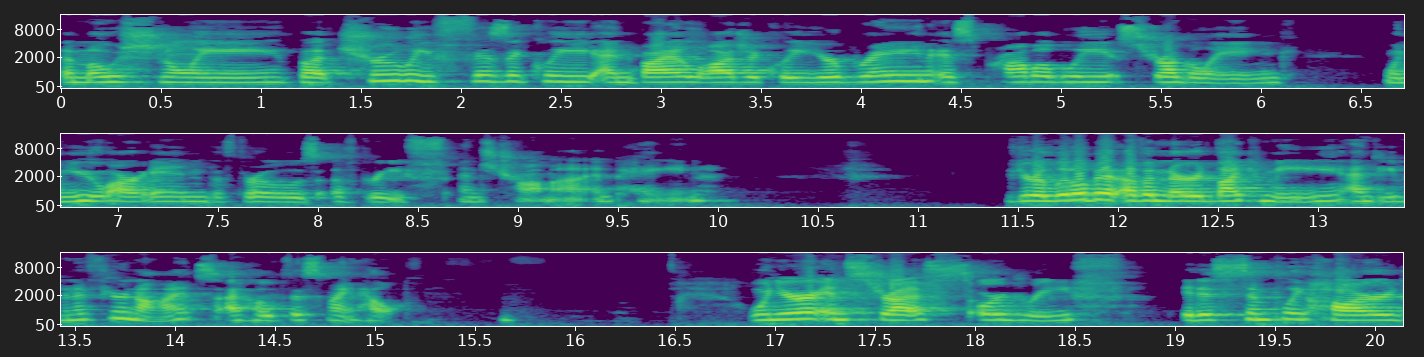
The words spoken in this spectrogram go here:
emotionally, but truly physically and biologically, your brain is probably struggling when you are in the throes of grief and trauma and pain. If you're a little bit of a nerd like me, and even if you're not, I hope this might help. When you're in stress or grief, it is simply hard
